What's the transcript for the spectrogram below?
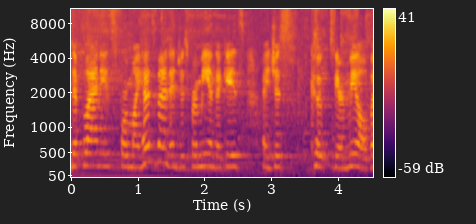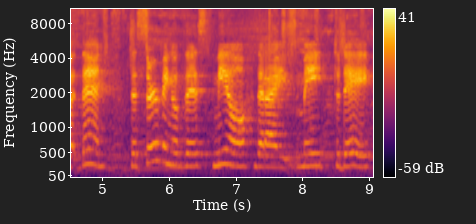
the plan is for my husband and just for me and the kids, I just cook their meal. But then the serving of this meal that I made today,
